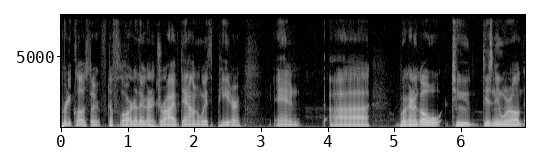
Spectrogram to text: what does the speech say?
pretty close to, to Florida. They're going to drive down with Peter, and uh, we're going to go to Disney World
